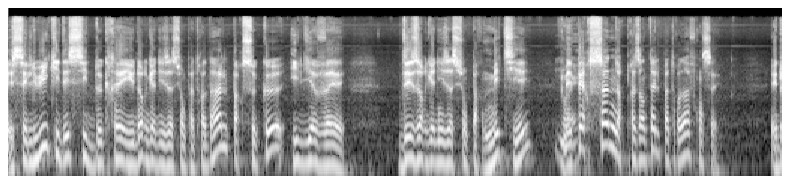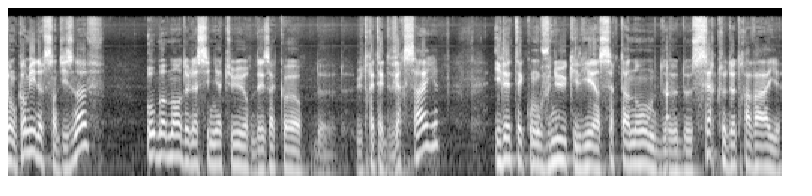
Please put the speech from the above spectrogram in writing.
Et c'est lui qui décide de créer une organisation patronale parce que il y avait des organisations par métier, mais personne ne représentait le patronat français. Et donc en 1919, au moment de la signature des accords du traité de Versailles, il était convenu qu'il y ait un certain nombre de, de cercles de travail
